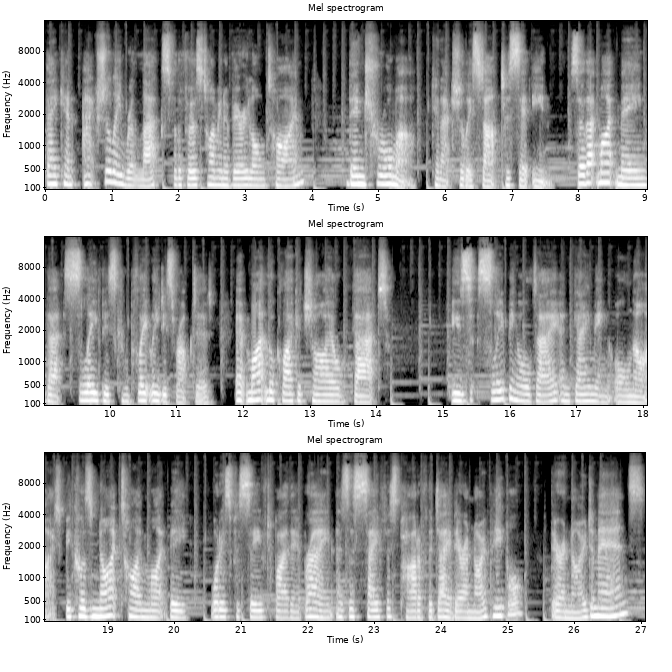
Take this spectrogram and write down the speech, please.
they can actually relax for the first time in a very long time, then trauma can actually start to set in. So that might mean that sleep is completely disrupted. It might look like a child that is sleeping all day and gaming all night because nighttime might be what is perceived by their brain as the safest part of the day. There are no people, there are no demands.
